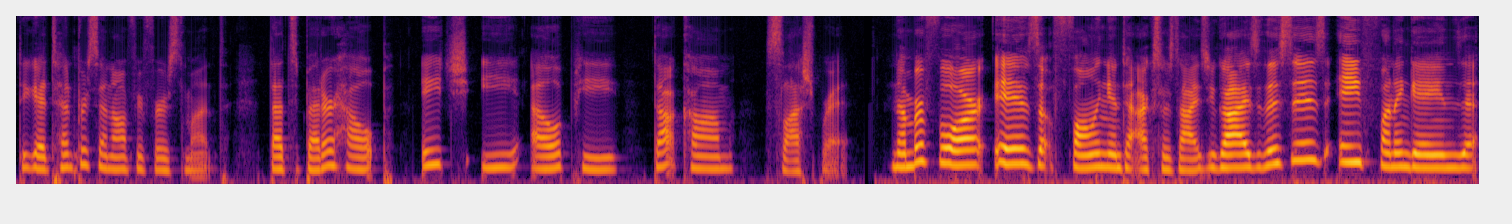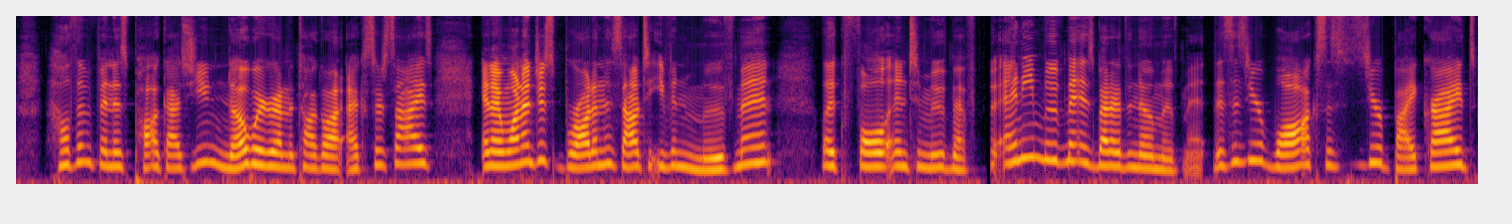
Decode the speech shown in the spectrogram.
to get 10% off your first month. That's betterhelp, H-E-L-P dot com slash Britt. Number four is falling into exercise. You guys, this is a fun and gains health and fitness podcast. You know, we're going to talk about exercise, and I want to just broaden this out to even movement, like fall into movement. Any movement is better than no movement. This is your walks, this is your bike rides.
